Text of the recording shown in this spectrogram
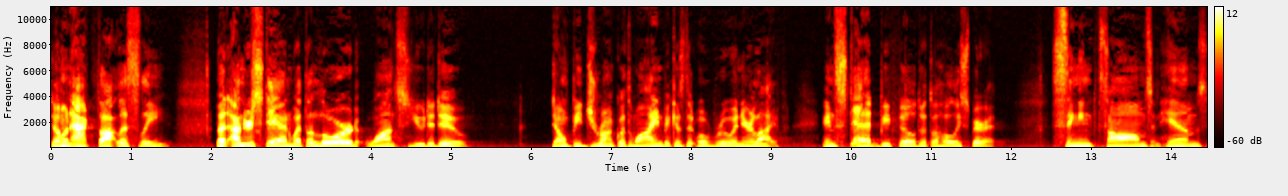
Don't act thoughtlessly, but understand what the Lord wants you to do. Don't be drunk with wine because it will ruin your life. Instead, be filled with the Holy Spirit, singing psalms and hymns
